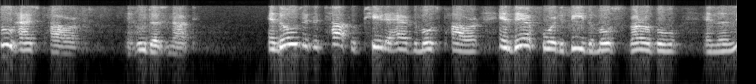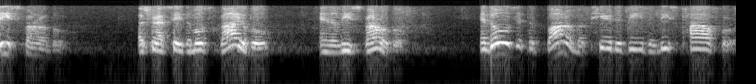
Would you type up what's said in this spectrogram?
who has power and who does not. And those at the top appear to have the most power and therefore to be the most vulnerable and the least vulnerable. Or should I say, the most valuable and the least vulnerable. And those at the bottom appear to be the least powerful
